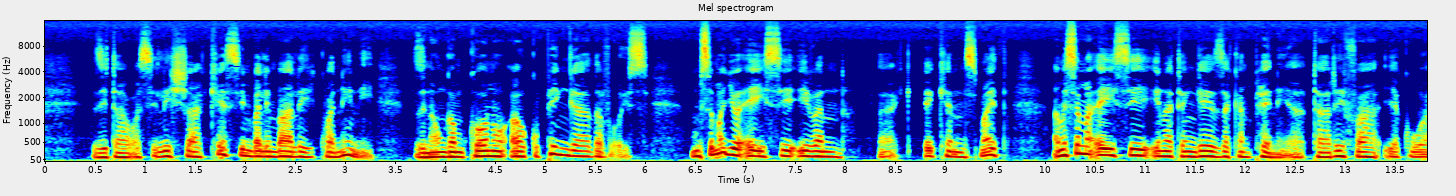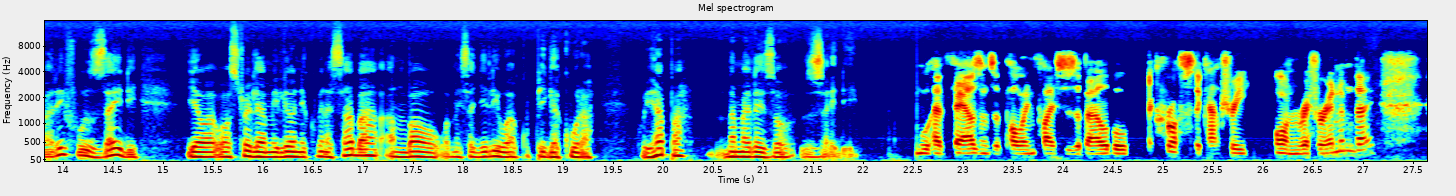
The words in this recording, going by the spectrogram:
zitawasilisha kesi mbalimbali mbali kwa nini zinaunga mkono au kupinga The Voice. Msemaji wa AEC Evan uh, Eken Smith amesema AEC inatengeza kampeni ya taarifa ya kuwaarifu zaidi ya Waustralia milioni 17 ambao wamesajiliwa kupiga kura. Huyu hapa na maelezo zaidi. We'll have thousands of polling places available across the country on referendum day.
